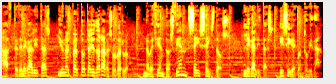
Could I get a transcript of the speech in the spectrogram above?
Hazte de Legalitas y un experto te ayudará a resolverlo. 900-100-662. Legalitas y sigue con tu vida.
